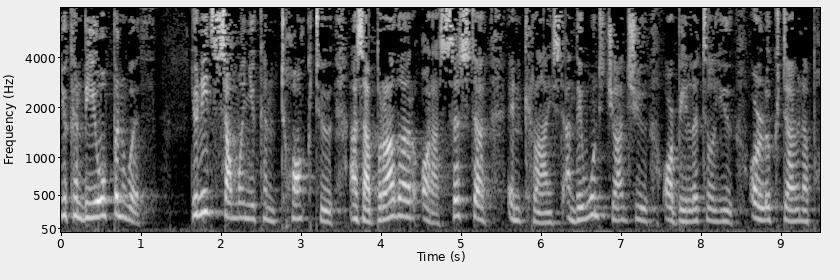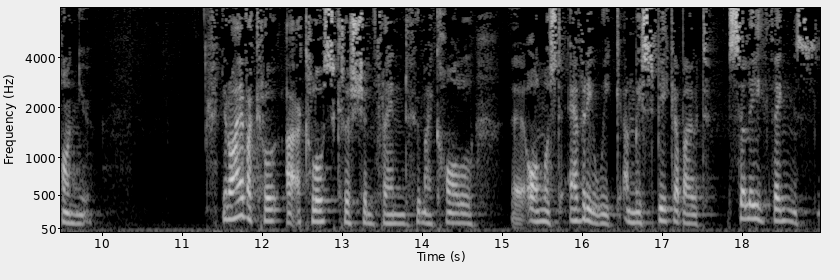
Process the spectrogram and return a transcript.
you can be open with. You need someone you can talk to as a brother or a sister in Christ and they won't judge you or belittle you or look down upon you. You know, I have a, cro- a close Christian friend whom I call uh, almost every week and we speak about silly things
